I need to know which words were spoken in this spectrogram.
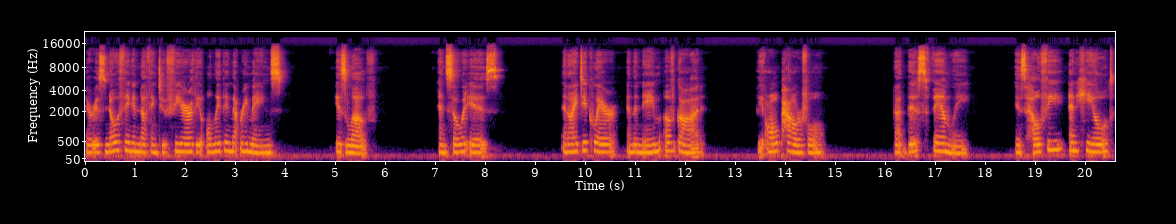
There is no thing and nothing to fear. The only thing that remains is love and so it is. And I declare in the name of God, the all powerful, that this family is healthy and healed,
